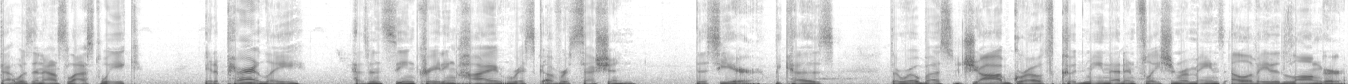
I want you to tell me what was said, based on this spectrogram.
That was announced last week. It apparently has been seen creating high risk of recession this year because the robust job growth could mean that inflation remains elevated longer.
